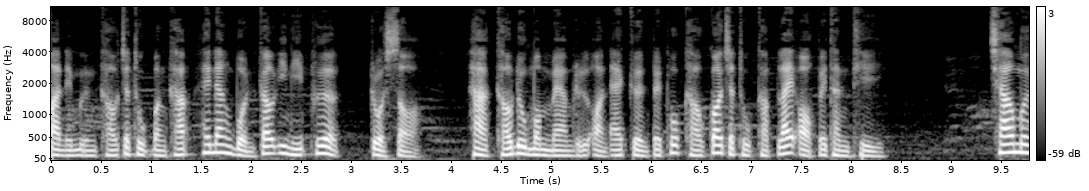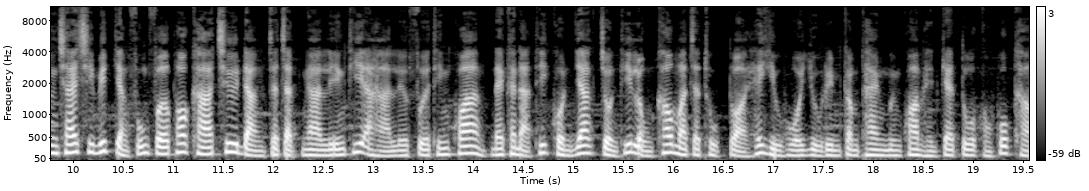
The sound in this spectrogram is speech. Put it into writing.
มาในเมืองเขาจะถูกบังคับให้นั่งบนเก้าอี้นี้เพื่อตรวจสอบ หากเขาดูมอมแมมหรืออ่อนแอเกินไปพวกเขาก็จะถูกขับไล่ออกไปทันที ชาวเมืองใช้ชีวิตอย่างฟุ้งเฟ้อพ่อค้าชื่อดังจะจัดงานเลี้ยงที่อาหารเหลือเฟือทิ้งขว้าง ในขณะที่คนยากจนที่หลงเข้ามาจะถูกปล่อยให้หิวโหยอยู่ริมกำแพงเมืองความเห็นแก่ตัวของพวกเขา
